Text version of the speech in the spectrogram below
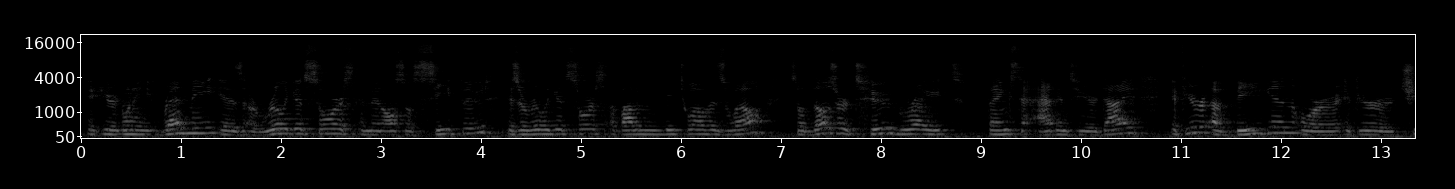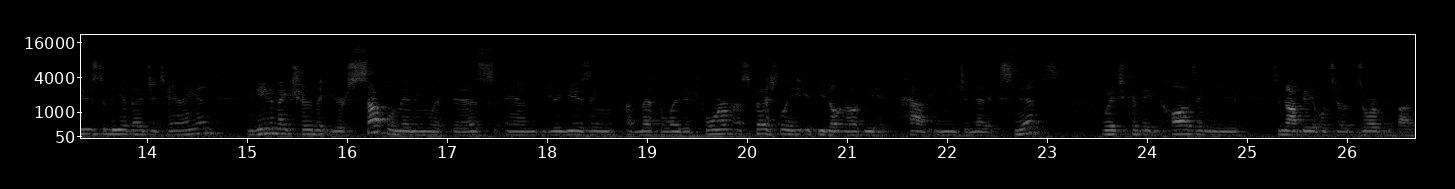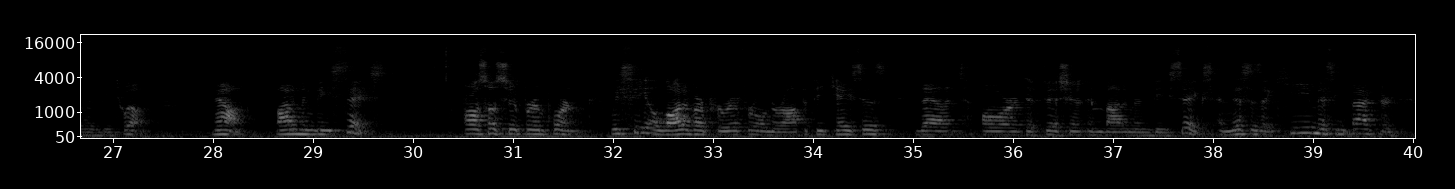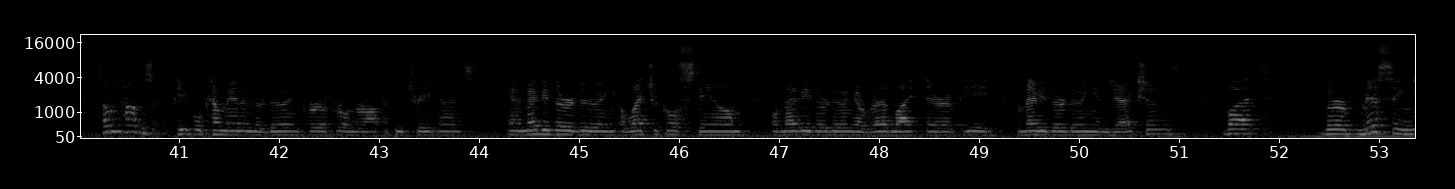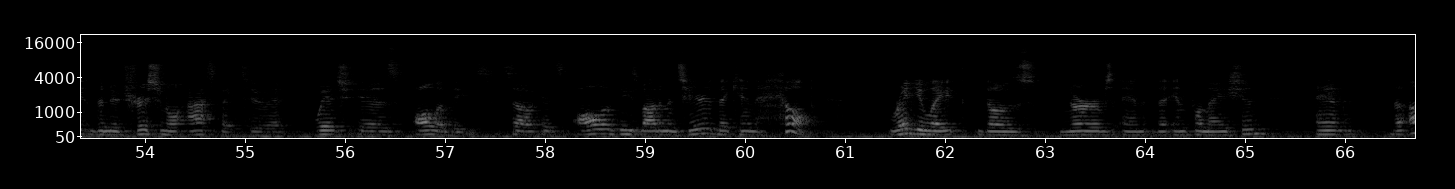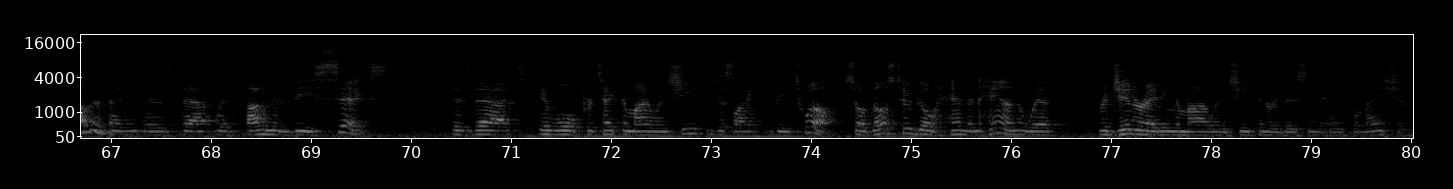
if you're going to eat red meat is a really good source and then also seafood is a really good source of vitamin B12 as well. So those are two great things to add into your diet. If you're a vegan or if you choose to be a vegetarian, you need to make sure that you're supplementing with this and you're using a methylated form, especially if you don't know if you have any genetic SNPs, which could be causing you to not be able to absorb the vitamin B12. Now, vitamin B6, also super important. We see a lot of our peripheral neuropathy cases that are deficient in vitamin B6, and this is a key missing factor. Sometimes people come in and they're doing peripheral neuropathy treatments and maybe they're doing electrical stim, or maybe they're doing a red light therapy, or maybe they're doing injections, but they're missing the nutritional aspect to it, which is all of these. So it's all of these vitamins here that can help regulate those nerves and the inflammation. And the other thing is that with vitamin B6, is that it will protect the myelin sheath just like B12. So those two go hand in hand with regenerating the myelin sheath and reducing the inflammation.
